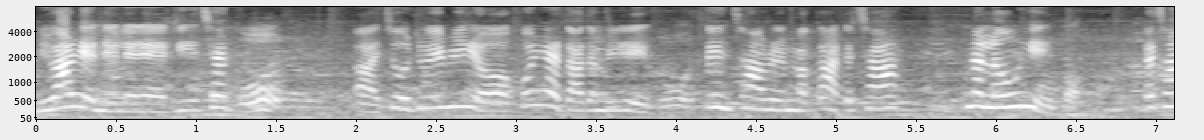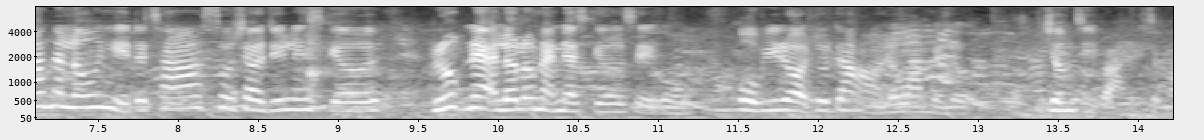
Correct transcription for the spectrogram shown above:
မိဘတွေအနေနဲ့ဒီအချက်ကိုအာကြိုတွေးပြီးတော့ကိုယ့်ရဲ့သားသမီးတွေကိုသင်ချာရင်မကတခြားနှလုံးရည်ပေါ့ တခြားနှလုံးရည်တခြား social dealing skill group နဲ့အလုပ်လုပ်နိုင်တဲ့ skills တွေကိုပို့ပြီးတော့တိုးတက်အောင်လုပ်ရမယ်လို့ယုံကြည်ပါတယ်ကျွန်မ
